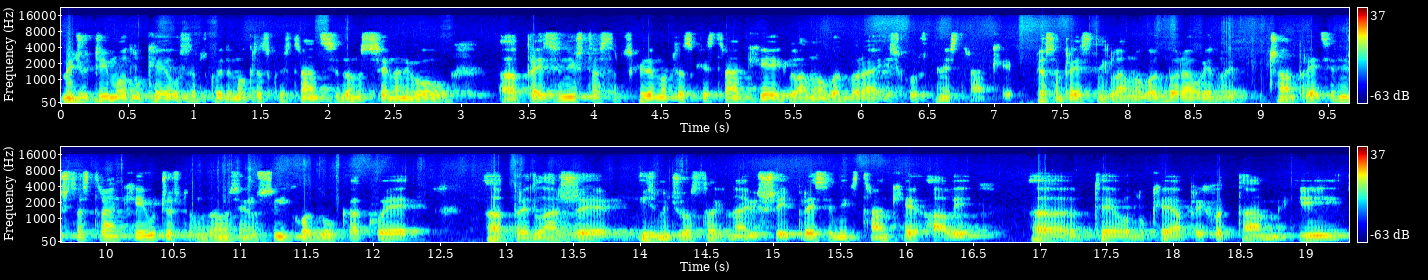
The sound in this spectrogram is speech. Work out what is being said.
Međutim, odluke u Srpskoj demokratskoj stranci se donose na nivou predsjedništva Srpske demokratske stranke i glavnog odbora iskuštvene stranke. Ja sam predsjednik glavnog odbora ujedno i član predsjedništva stranke i učestvujem u donosenju svih odluka koje predlaže između ostalih najviše i predsjednik stranke, ali te odluke ja prihvatam i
